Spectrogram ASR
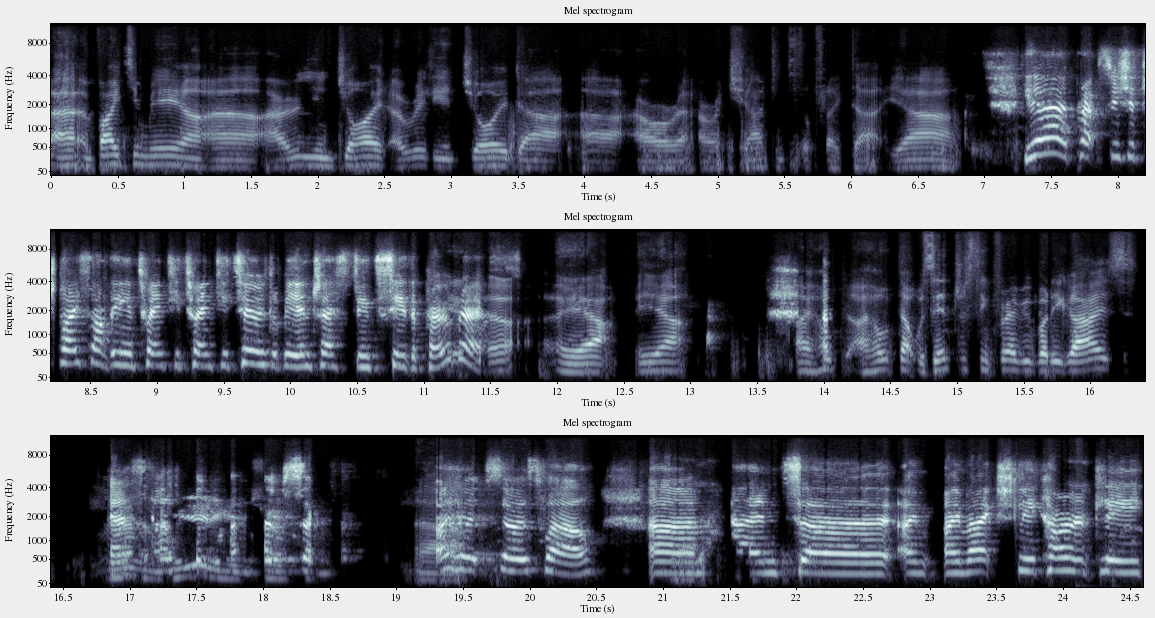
uh, inviting me. Uh, uh, I really enjoyed, I really enjoyed uh, uh, our our chat and stuff like that. Yeah. Yeah, perhaps we should try something in 2022. It'll be interesting to see the progress. Uh, yeah, yeah. I hope I hope that was interesting for everybody, guys. Yes, Yeah, I really I hope so. Uh, I hope so as well. Um, and uh, I'm I'm actually currently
